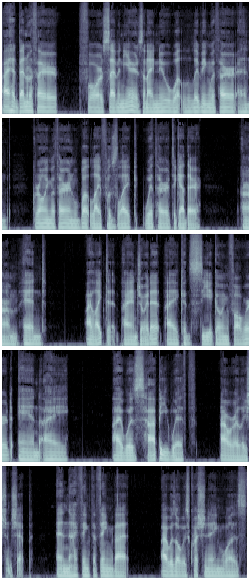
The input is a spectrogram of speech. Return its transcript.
I had been with her for seven years and I knew what living with her and growing with her and what life was like with her together. Um, and I liked it. I enjoyed it. I could see it going forward and I I was happy with our relationship. And I think the thing that I was always questioning was,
